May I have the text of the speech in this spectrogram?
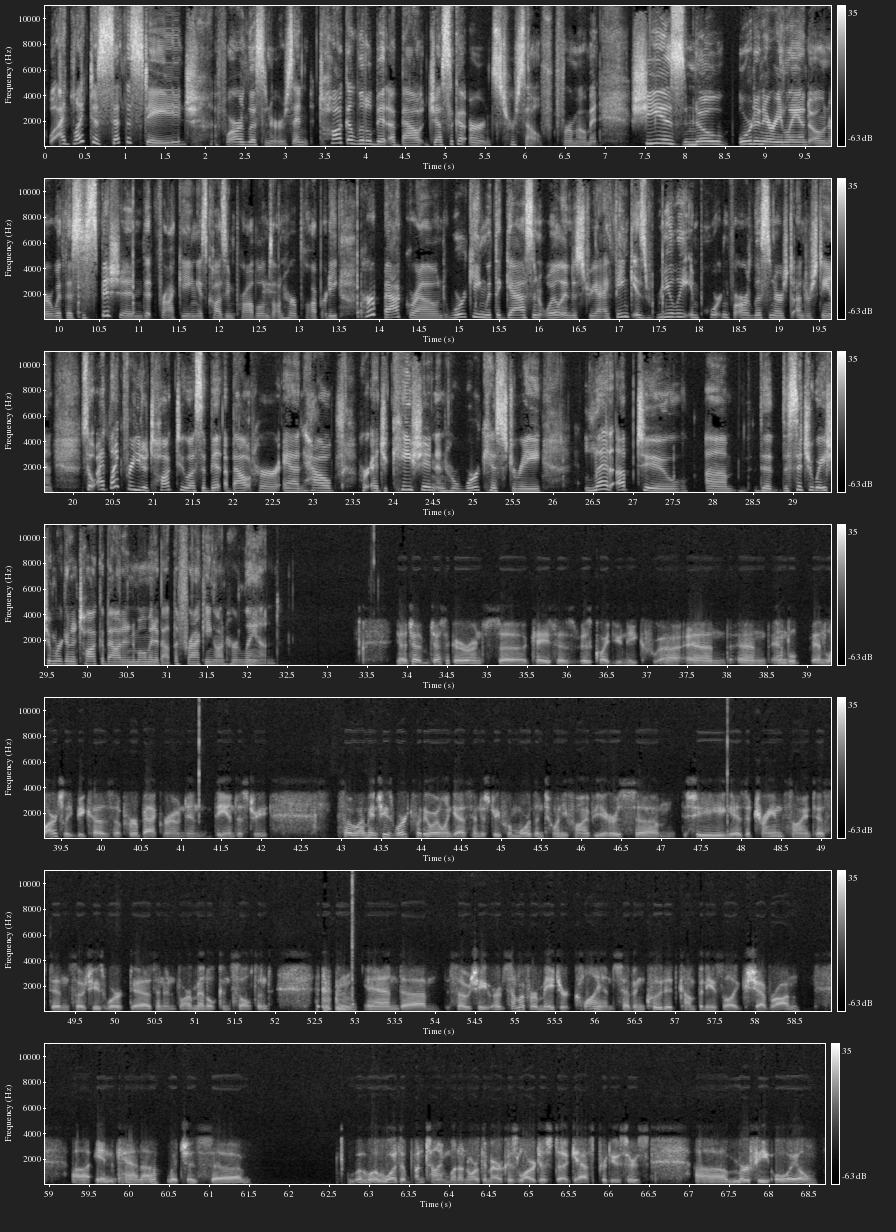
Well, I'd like to set the stage for our listeners and talk a little bit about Jessica Ernst herself for a moment. She is no ordinary landowner with a suspicion that fracking is causing problems on her property. Her background working with the gas and oil industry, I think, is really important for our listeners to understand. So I'd like for you to talk to us a bit about her and how her education and her work history led up to um, the the situation we're going to talk about in a moment about the fracking on her land. Yeah, Je- Jessica Ernst's uh, case is, is quite unique, uh, and and and and largely because of her background in the industry. So, I mean, she's worked for the oil and gas industry for more than 25 years. Um, she is a trained scientist, and so she's worked as an environmental consultant. and um, so, she or some of her major clients have included companies like Chevron, uh, Encana, which is uh, was at one time one of North America's largest uh, gas producers, uh, Murphy Oil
